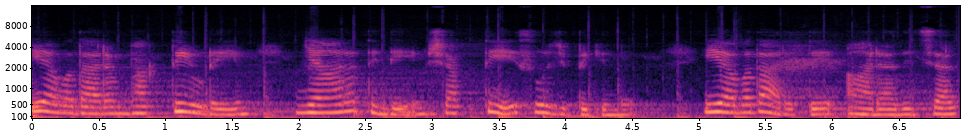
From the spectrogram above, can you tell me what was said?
ഈ അവതാരം ഭക്തിയുടെയും ജ്ഞാനത്തിന്റെയും ശക്തിയെ സൂചിപ്പിക്കുന്നു. ഈ അവതാരത്തെ ആരാധിച്ചാൽ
